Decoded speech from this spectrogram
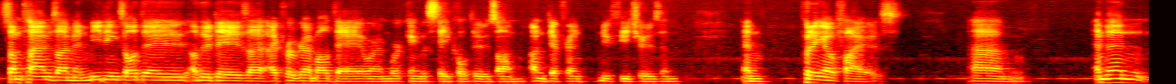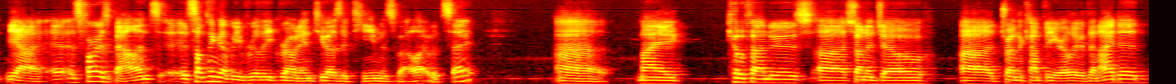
sometimes I'm in meetings all day. Other days I, I, program all day, or I'm working with stakeholders on on different new features and and putting out fires. Um, and then, yeah, as far as balance, it's something that we've really grown into as a team as well. I would say. Uh, my co-founders, uh, Sean and Joe, uh, joined the company earlier than I did,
